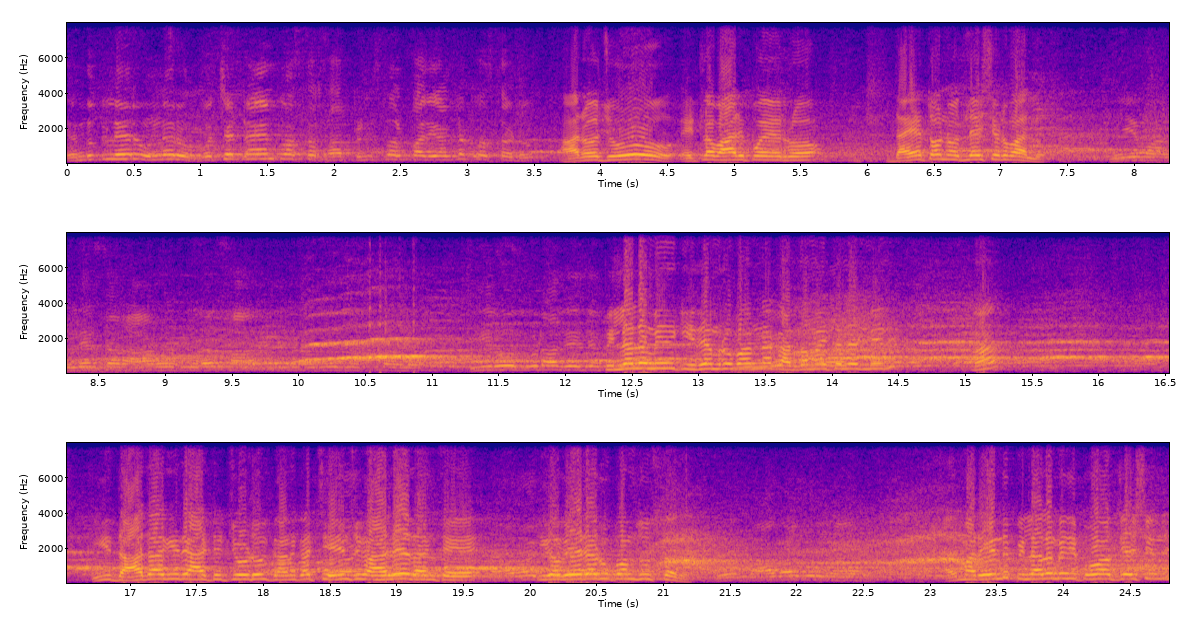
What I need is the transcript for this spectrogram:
ఎందుకు లేరు? ఉన్నారు. వచ్చే టైంకి వస్తారు సార్. ప్రిన్సిపల్ పది గంటలకు వస్తాడు. ఆ రోజు ఎట్లా వారిపోయారో? దయతో వదిలేసారు వాళ్ళు. సార్. ఆ రోజు కూడా సార్ ఈ రోజు కూడా పిల్లల మీదకి ఇదేం రూపం నాకు అర్థమైతలేదు మీది. ఆ? ఈ దాదాగిరి యాటిట్యూడ్ కనుక చేంజ్ కాలేదంటే ఇక వేరే రూపం చూస్తారు. అది మరి ఏంది? పిల్లల మీద పోవాక్ చేసింది?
